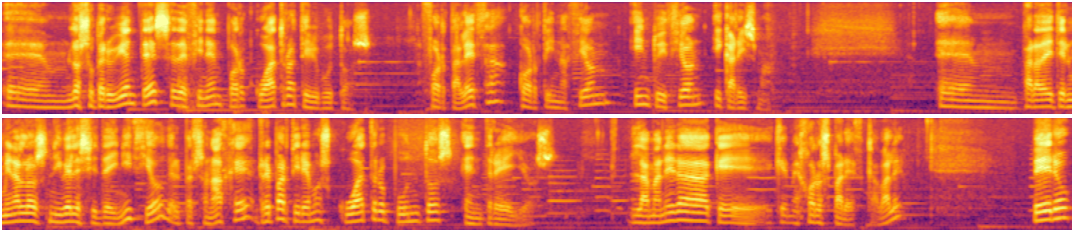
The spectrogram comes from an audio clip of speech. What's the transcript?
Em, los supervivientes se definen por cuatro atributos. Fortaleza, coordinación, intuición y carisma. Em, para determinar los niveles de inicio del personaje repartiremos cuatro puntos entre ellos la manera que, mejor os parezca, ¿vale? Pero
